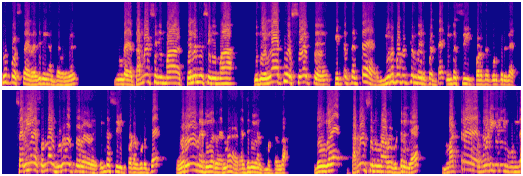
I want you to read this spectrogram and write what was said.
சூப்பர் ஸ்டார் ரஜினிகாந்த் அவர்கள் இந்த தமிழ் சினிமா தெலுங்கு சினிமா இது எல்லாத்தையும் சேர்த்து கிட்டத்தட்ட இருபதுக்கும் மேற்பட்ட இண்டஸ்ட்ரி ஹிட் படத்தை கொடுத்துருக்காரு. சரியா சொன்னா இருபத்தொரு இண்டஸ்ட்ரி ஹிட் படம் கொடுத்த ஒரே நடிகர் என்ன? ரஜினிகாந்த் மட்டும்தான். நீங்க தமிழ் சினிமாவை விட்டுருங்க. மற்ற மொழிகளில் உள்ள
